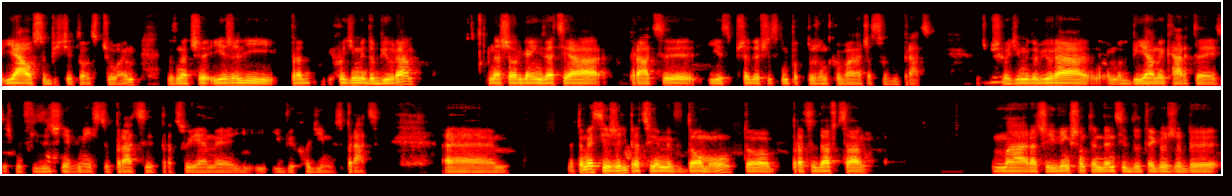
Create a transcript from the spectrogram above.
Ja osobiście to odczułem. To znaczy, jeżeli chodzimy do biura, nasza organizacja pracy jest przede wszystkim podporządkowana czasowi pracy. Mhm. Przychodzimy do biura, odbijamy kartę, jesteśmy fizycznie w miejscu pracy, pracujemy i, i wychodzimy z pracy. Natomiast jeżeli pracujemy w domu, to pracodawca ma raczej większą tendencję do tego, żeby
